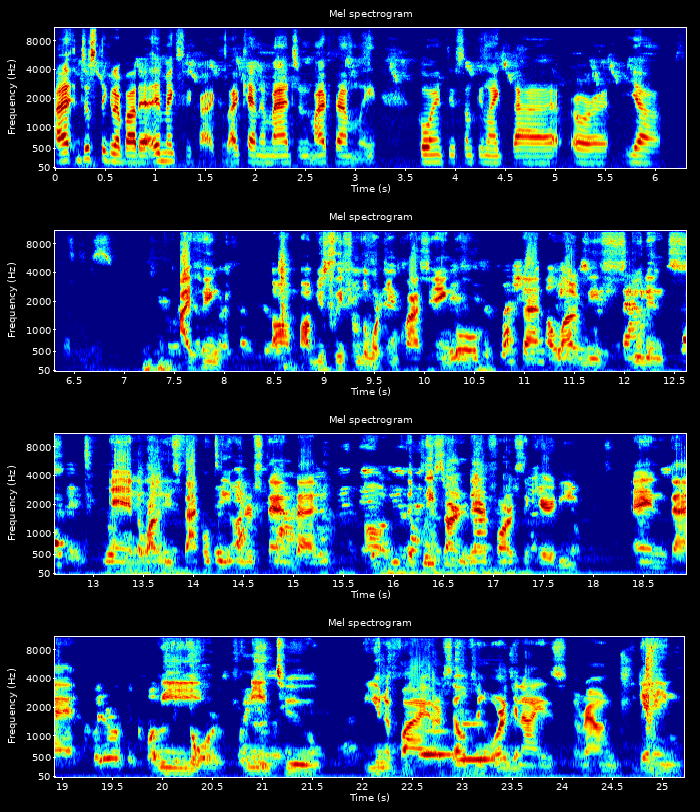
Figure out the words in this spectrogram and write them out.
I just thinking about it, it makes me cry because I can't imagine my family going through something like that. Or yeah, I think, um, obviously, from the working class angle, that a lot of these students and a lot of these faculty understand that um, the police aren't there for our security and that we need to unify ourselves and organize around getting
